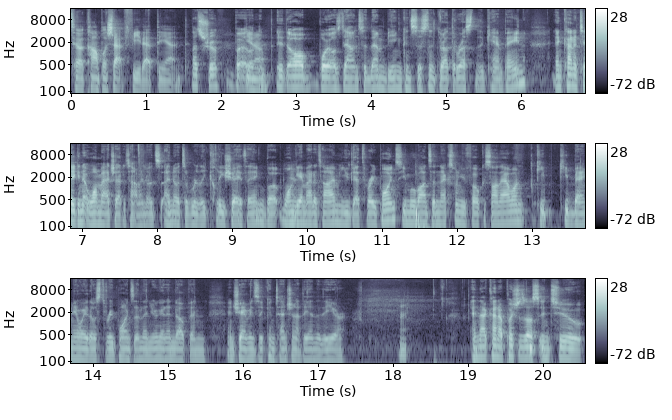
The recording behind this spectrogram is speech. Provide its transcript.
to accomplish that feat at the end. That's true, but You know? it, it all boils down to them being consistent throughout the rest of the campaign and kind of taking it one match at a time. I know it's I know it's a really cliche thing, but one game at a time. You get three points, you move on to the next one, you focus on that one, keep keep banging away those three points, and then you're gonna end up in in Champions League contention at the end of the year. And that kind of pushes us into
